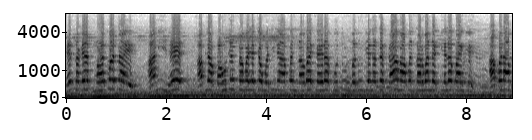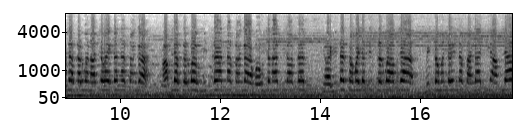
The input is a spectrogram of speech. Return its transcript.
हे सगळ्यात महत्वाचं आहे. आणि हे आपल्या बहुजन समाजाच्या वतीने आपण नवा चेहरा कोथरूड मधून देण्याचं काम आपण सर्वांना केलं पाहिजे. आपण आपल्या सर्व नातेवाईकांना सांगा आपल्या सर्व मित्रांना सांगा बहुजनातील असेल इतर समाजातील सर्व आपल्या मित्रमंडळींना सांगा की आपल्या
